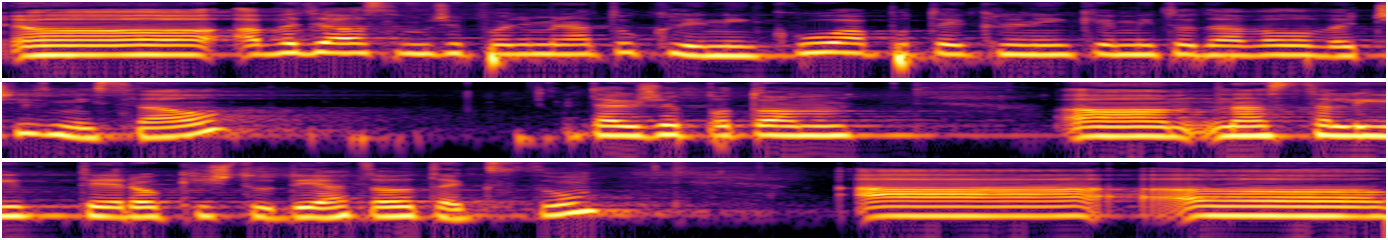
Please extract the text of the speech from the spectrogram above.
Uh, a vedela som, že pôjdeme na tú kliniku a po tej klinike mi to dávalo väčší zmysel. Takže potom uh, nastali tie roky štúdia toho textu. A uh,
